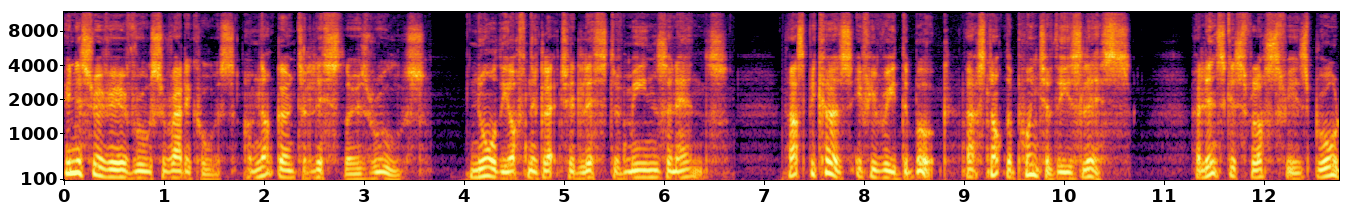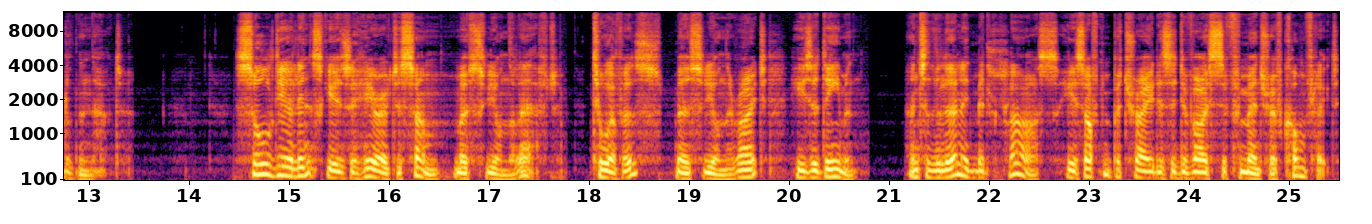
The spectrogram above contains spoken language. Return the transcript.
In this review of Rules for Radicals, I'm not going to list those rules, nor the oft neglected list of means and ends. That's because, if you read the book, that's not the point of these lists. Alinsky's philosophy is broader than that. Saul. Alinsky is a hero to some, mostly on the left. To others, mostly on the right, he's a demon. And to the learned middle class, he is often portrayed as a divisive fomenter of conflict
